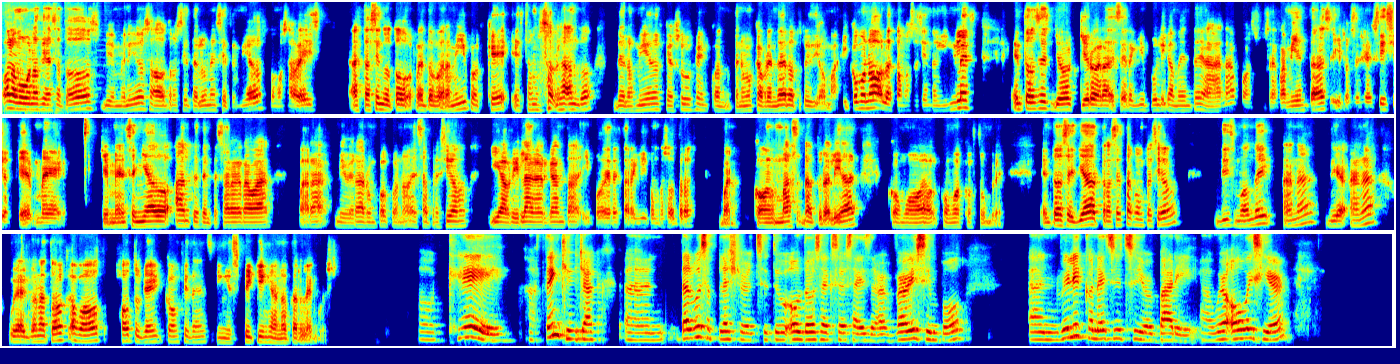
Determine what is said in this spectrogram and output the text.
Hola, muy buenos días a todos. Bienvenidos a otros 7 lunes, 7 miedos. Como sabéis, está siendo todo reto para mí porque estamos hablando de los miedos que surgen cuando tenemos que aprender otro idioma. Y como no, lo estamos haciendo en inglés. Entonces yo quiero agradecer aquí públicamente a Ana por sus herramientas y los ejercicios que me, que me ha enseñado antes de empezar a grabar para liberar un poco ¿no? esa presión y abrir la garganta y poder estar aquí con vosotros, bueno, con más naturalidad como, como es costumbre. Entonces ya tras esta confesión, this Monday, Anna, dear Anna, we are going to talk about how to gain confidence in speaking another language. Okay, uh, thank you, Jack. And that was a pleasure to do all those exercises that are very simple and really connects you to your body. Uh, we're always here.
